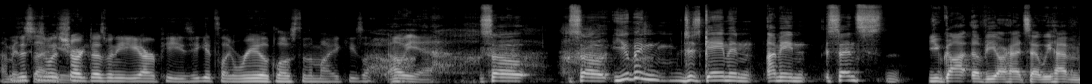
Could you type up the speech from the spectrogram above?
I'm this is what here. Shark does when he ERPs. He gets like real close to the mic. He's like, Oh yeah. So so you've been just gaming. I mean, since you got a VR headset, we have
